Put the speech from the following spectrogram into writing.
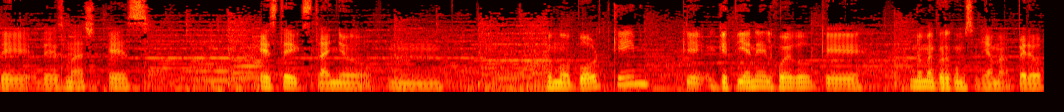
de, Smash es este extraño mm, como board game que, que tiene el juego que no me acuerdo cómo se llama, pero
